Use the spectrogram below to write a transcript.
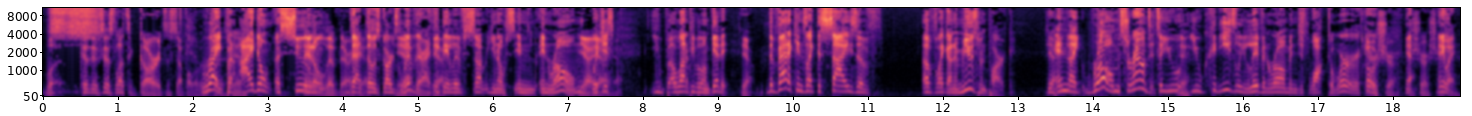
because it's just lots of guards and stuff all over. the Right, but yeah. I don't assume They don't live there, That those guards Yeah, live there. I think they live some, you know, in in Rome, Yeah, which is you. A lot of people don't get it. Yeah. the Vatican's like the size of of like an amusement park. Yeah. and like Rome surrounds it, so you Yeah. you could easily live in Rome and just walk to work. Oh, sure. yeah, Sure, sure, Anyway, sure.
